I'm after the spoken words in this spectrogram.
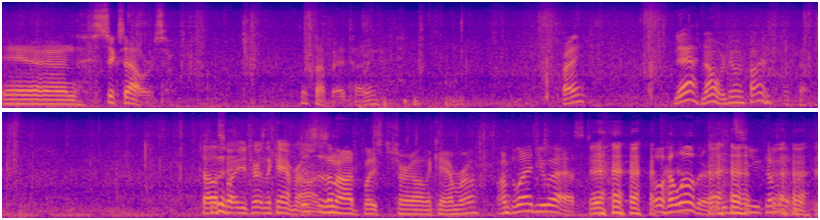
and six hours. That's not bad timing. Right? Yeah, no, we're doing fine. Tell us why you turned the camera This on. This is an odd place to turn on the camera. I'm glad you asked. oh, hello there. I didn't see you come in.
